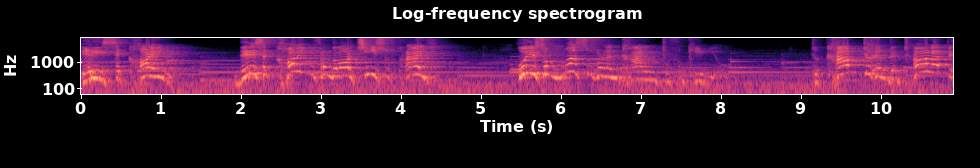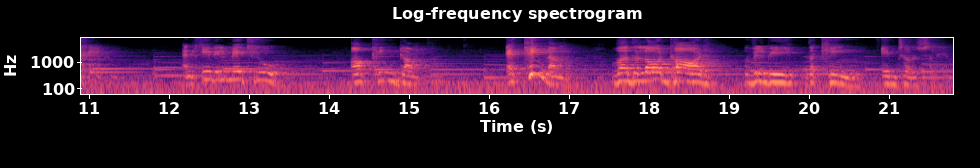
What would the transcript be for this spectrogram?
There is a calling. There is a calling from the Lord Jesus Christ, who is so merciful and kind to forgive you. To come to Him, to turn unto Him, and He will make you a kingdom. A kingdom where the Lord God will be the King in Jerusalem.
